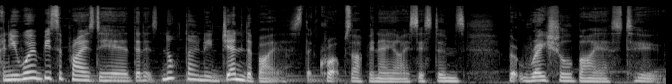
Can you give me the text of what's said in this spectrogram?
And you won't be surprised to hear that it's not only gender bias that crops up in AI systems, but racial bias too.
